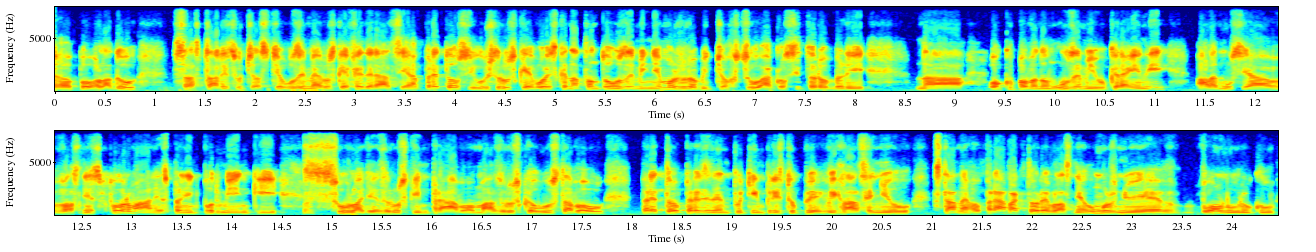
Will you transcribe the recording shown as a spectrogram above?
e, pohľadu sa stali súčasťou územia Ruskej federácie. Preto si už ruské vojska na tomto území nemôžu robiť, čo chcú, ako si to robili na okupovanom území Ukrajiny, ale musia vlastne formálne splniť podmienky v súlade s ruským právom a s ruskou ústavou. Preto prezident Putin pristupuje k vyhláseniu staného práva, ktoré vlastne umožňuje voľnú ruku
